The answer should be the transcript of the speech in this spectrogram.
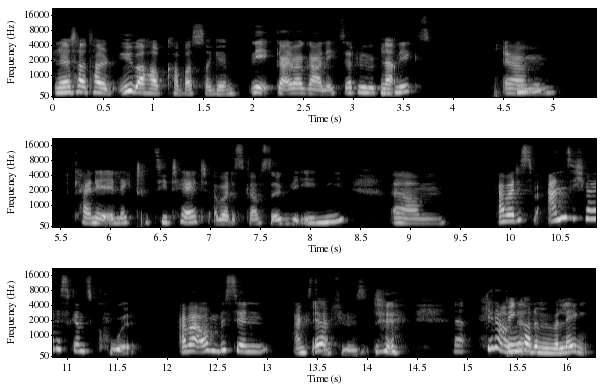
Nee, es hat halt überhaupt kein Wasser gegeben. Nee, gar, war gar nichts. Hatten wir wirklich Na. nichts. Ähm, Mhm. Keine Elektrizität, aber das gab's da irgendwie eh nie. Ähm, aber das an sich war das ganz cool. Aber auch ein bisschen angsteinflößend. Ja. Genau. Ich bin gerade am überlegen.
